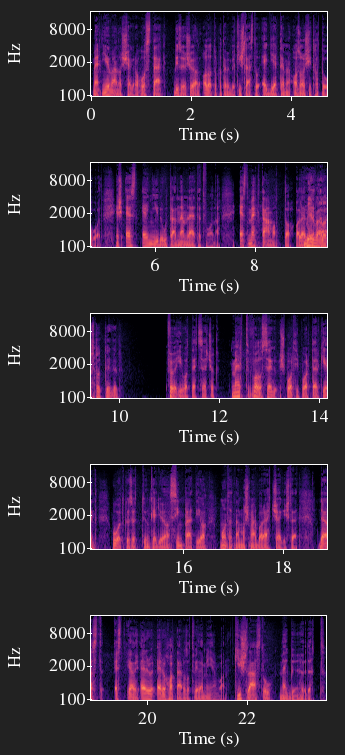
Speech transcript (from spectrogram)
mert nyilvánosságra hozták bizonyos olyan adatokat, amiből Kislászló egyértelműen azonosítható volt. És ezt ennyi idő után nem lehetett volna. Ezt megtámadta a levéltár. Miért választott téged? Fölhívott egyszer csak mert valószínűleg sportriporterként volt közöttünk egy olyan szimpátia, mondhatnám most már barátság is lett. De azt ezt, János, erről, erről határozott véleményem van. Kis László megbűnhődött.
